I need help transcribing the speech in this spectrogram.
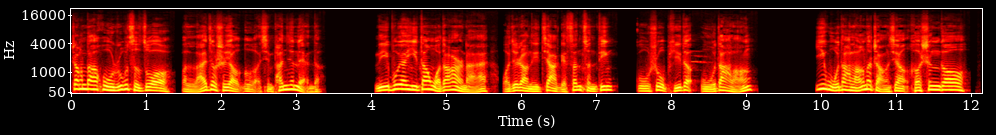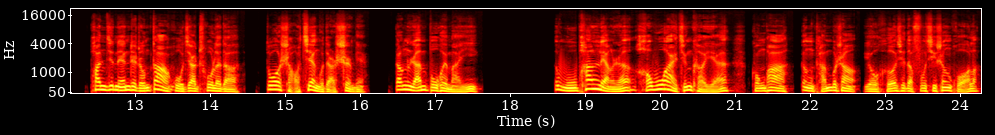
张大户如此做，本来就是要恶心潘金莲的。你不愿意当我的二奶，我就让你嫁给三寸丁、古树皮的武大郎。以武大郎的长相和身高，潘金莲这种大户家出来的，多少见过点世面，当然不会满意。武潘两人毫无爱情可言，恐怕更谈不上有和谐的夫妻生活了。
